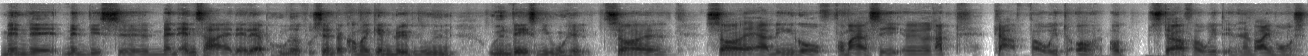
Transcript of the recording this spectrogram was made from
Men, øh, men hvis øh, man antager, at alle er på 100% og kommer igennem løbet uden, uden væsentlig uheld, så, øh, så er Vingegaard for mig at se øh, ret klar favorit og, og større favorit, end han var i morges.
